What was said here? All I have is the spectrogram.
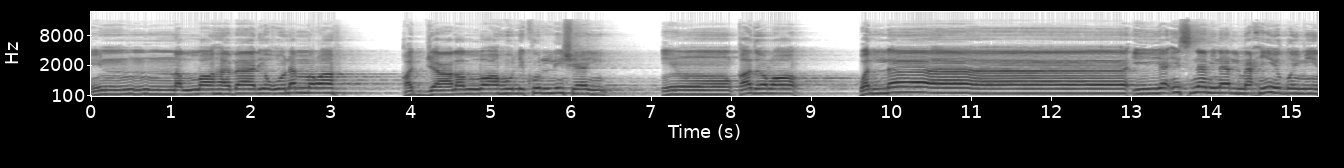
إن الله بالغ نمره قد جعل الله لكل شيء إن قدرا. واللائي يئسن من المحيض من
